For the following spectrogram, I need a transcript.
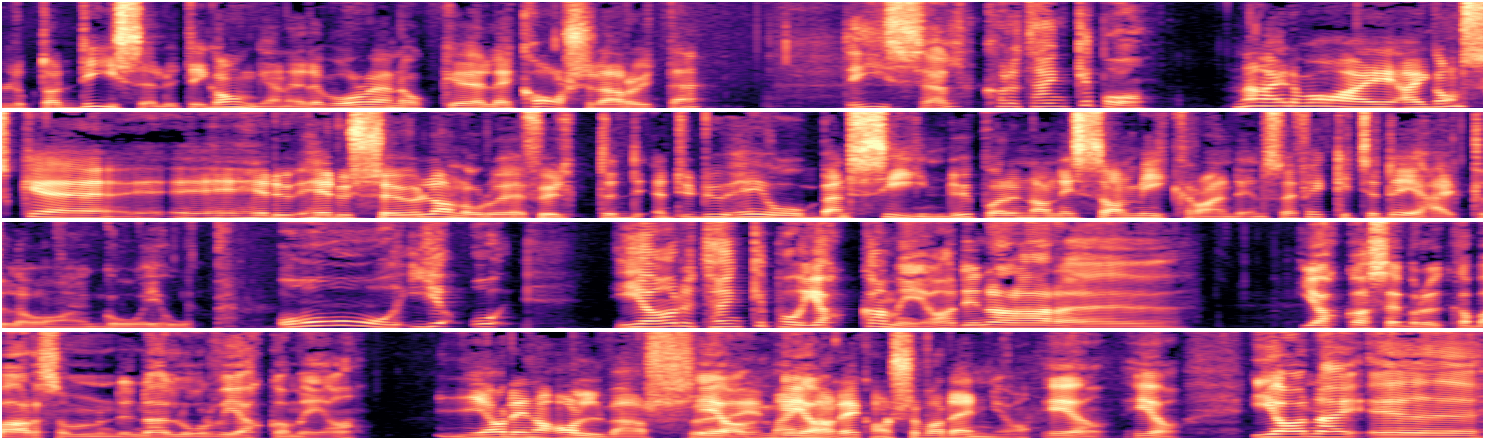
lukta diesel ute i gangen. Har det vært noe lekkasje der ute? Diesel? Hva du tenker på? Nei, det var ei, ei ganske eh, Har du, du søla når du har fylt Du, du har jo bensin du på denne Nissan Micraen din, så jeg fikk ikke det helt til å gå i hop. Å, oh, ja, oh, ja, du tenker på jakka mi, ja. Denne der uh, jakka som jeg bruker bare som denne lorvejakka mi, ja. Ja, denne Alvers. Ja, jeg mener ja. det kanskje var den, ja. Ja, ja. Ja, nei eh,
